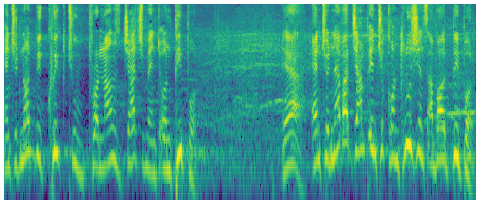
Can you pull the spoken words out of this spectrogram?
and to not be quick to pronounce judgment on people. Yeah, and to never jump into conclusions about people.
